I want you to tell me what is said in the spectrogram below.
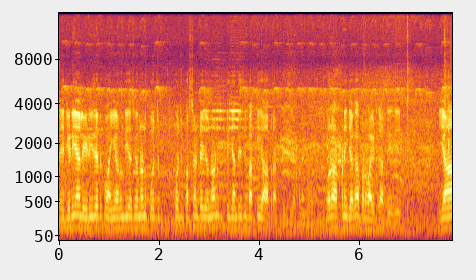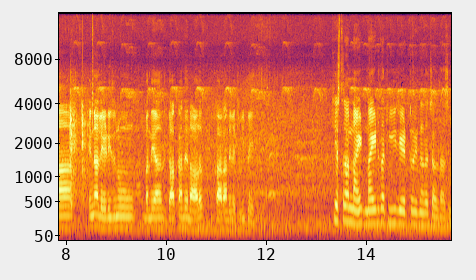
ਤੇ ਜਿਹੜੀਆਂ ਲੇਡੀ ਦੇ ਹੁੰਦੀਆਂ ਸੀ, ਉਹਨਾਂ ਨੂੰ ਕੁਝ ਕੁਝ ਪਰਸੈਂਟੇਜ ਉਹਨਾਂ ਨੂੰ ਦਿੱਤੀ ਜਾਂਦੀ ਸੀ, ਬਾਕੀ ਆਪ ਰੱਖਦੀ ਸੀ ਆਪਣੇ ਕੋਲ। ਔਰ ਆਪਣੀ ਜਗ੍ਹਾ ਪ੍ਰੋਵਾਈਡ ਕਰਦੀ ਸੀ। ਜਾਂ ਇਹਨਾਂ ਲੇਡੀਜ਼ ਨੂੰ ਬੰਦਿਆਂ, ਗਾਹਕਾਂ ਦੇ ਨਾਲ ਕਾਰਾਂ ਦੇ ਵਿੱਚ ਵੀ ਭੇਜਦੀ ਸੀ। ਕਿਸ ਤਰ੍ਹਾਂ ਨਾਈਟ ਨਾਈਟ ਦਾ ਕੀ ਰੇਟ ਇਹਨਾਂ ਦਾ ਚੱਲਦਾ ਸੀ?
